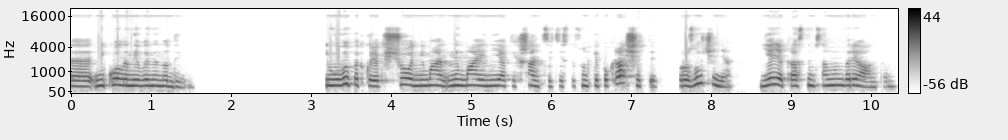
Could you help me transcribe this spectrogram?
е, ніколи не винен один. І у випадку, якщо немає, немає ніяких шансів ці стосунки покращити, розлучення є якраз тим самим варіантом.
